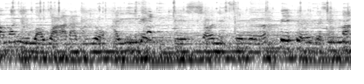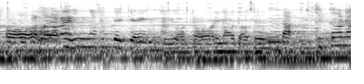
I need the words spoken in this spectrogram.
浜にはわらじを入れ一緒に作ってくれしまおうみんなして元気を取り戻すんだ力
